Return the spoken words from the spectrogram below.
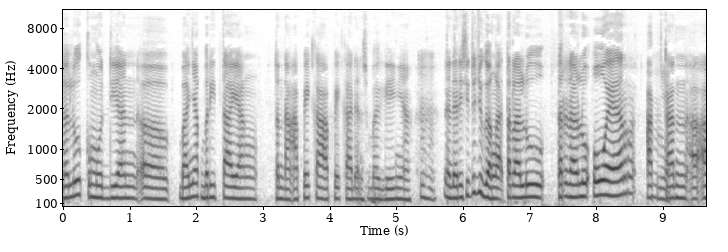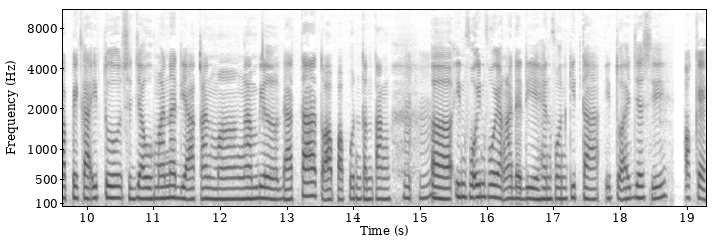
Lalu kemudian banyak berita yang tentang APK, APK dan sebagainya. Nah dari situ juga nggak terlalu terlalu aware akan uh, APK itu sejauh mana dia akan mengambil data atau apa pun tentang uh, info-info yang ada di handphone kita itu aja sih. Oke,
